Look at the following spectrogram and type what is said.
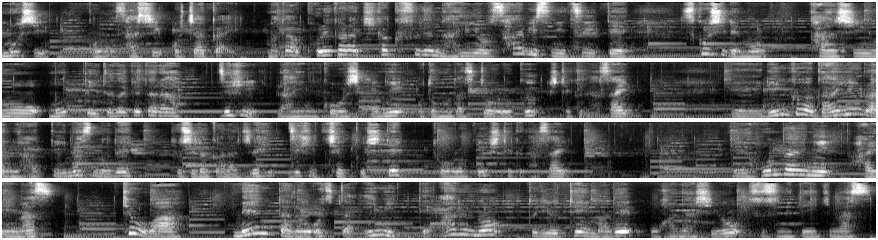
もしこの差しお茶会またはこれから企画する内容サービスについて少しでも関心を持っていただけたら是非 LINE 公式にお友達登録してください、えー、リンクは概要欄に貼っていますのでそちらからぜひぜひチェックして登録してください。え本題に入ります。今日はメンタル落ちた意味ってあるのというテーマでお話を進めていきます、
